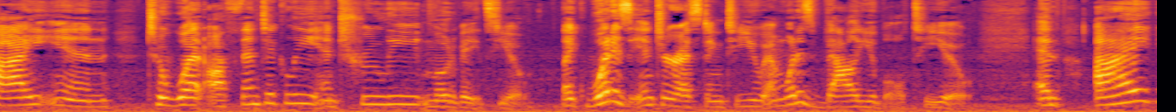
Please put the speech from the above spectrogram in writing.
tie in to what authentically and truly motivates you. Like what is interesting to you and what is valuable to you. And I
